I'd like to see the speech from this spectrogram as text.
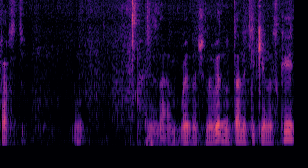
шерсті. Не знаю, видно чи не видно, та не тільки носки,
